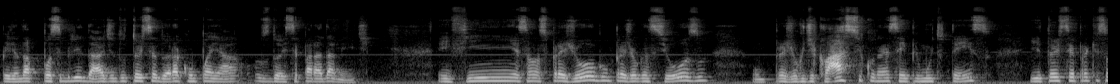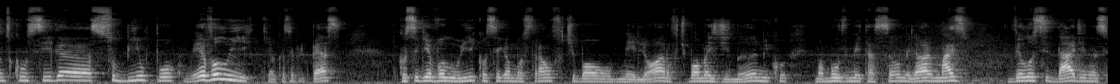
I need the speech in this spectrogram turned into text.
perdendo a possibilidade do torcedor acompanhar os dois separadamente. Enfim, esse é o nosso pré-jogo, um pré-jogo ansioso, um pré-jogo de clássico, né, sempre muito tenso, e torcer para que o Santos consiga subir um pouco, evoluir, que é o que eu sempre peço, conseguir evoluir, consiga mostrar um futebol melhor, um futebol mais dinâmico, uma movimentação melhor, mais velocidade nesse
